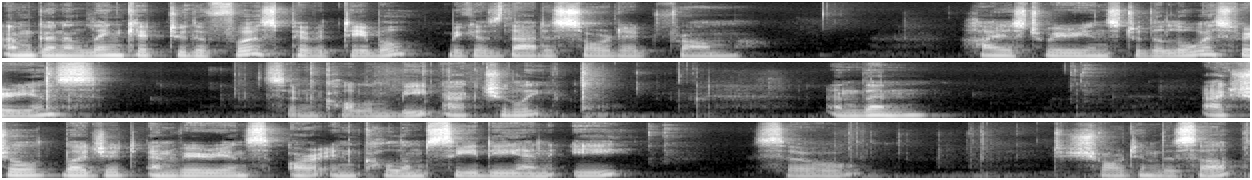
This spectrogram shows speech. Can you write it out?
I'm going to link it to the first pivot table because that is sorted from highest variance to the lowest variance. It's in column B actually. And then actual budget and variance are in column C, D, and E. So to shorten this up,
